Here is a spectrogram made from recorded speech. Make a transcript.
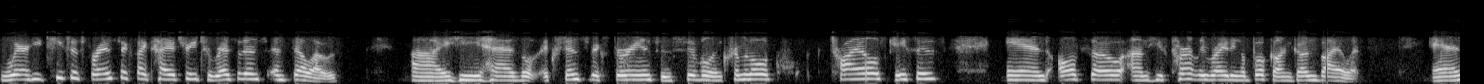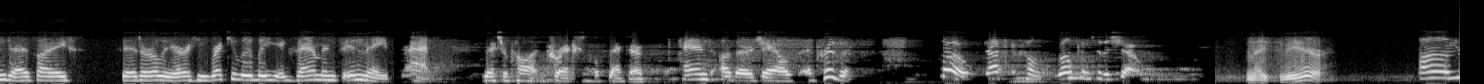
where he teaches forensic psychiatry to residents and fellows. Uh, he has extensive experience in civil and criminal trials, cases, and also um, he's currently writing a book on gun violence. And as I said earlier, he regularly examines inmates at Metropolitan Correctional Center and other jails and prisons. So, Dr. Cohen, welcome to the show. Nice to be here. Um,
